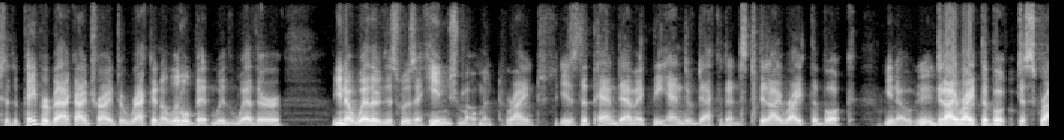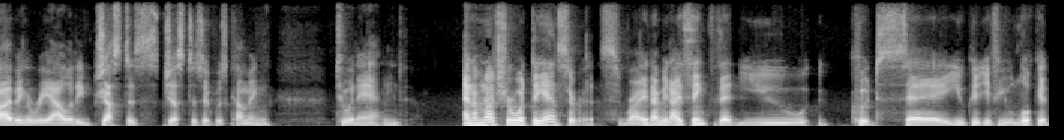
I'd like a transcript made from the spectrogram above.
to the paperback. I tried to reckon a little bit with whether you know, whether this was a hinge moment, right? Is the pandemic the end of decadence? Did I write the book? You know, did I write the book describing a reality just as just as it was coming to an end? And I'm not sure what the answer is, right? I mean, I think that you could say you could if you look at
